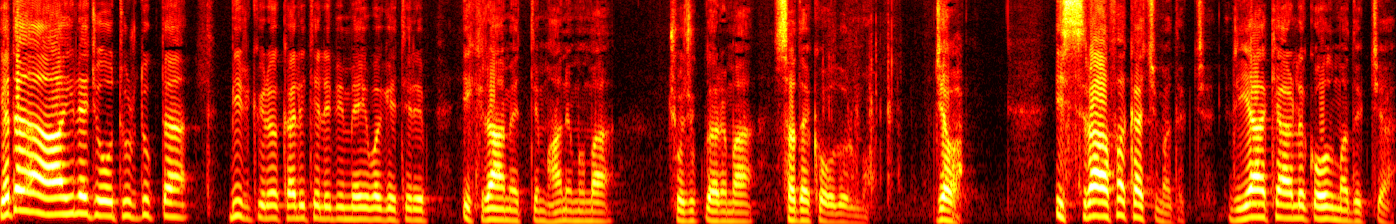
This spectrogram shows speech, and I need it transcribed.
Ya da ailece oturduk da bir kilo kaliteli bir meyve getirip ikram ettim hanımıma, çocuklarıma sadaka olur mu? Cevap. İsrafa kaçmadıkça, riyakarlık olmadıkça,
